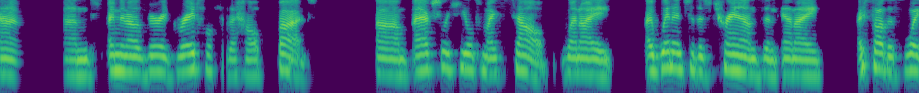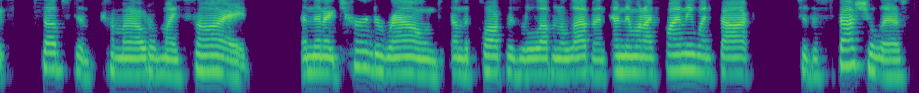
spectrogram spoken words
And, and I mean, I was very grateful for the help, but um, I actually healed myself when I I went into this trance and, and I I saw this white substance coming out of my side and then I turned around and the clock was at 11:11. And then when I finally went back to the specialist,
